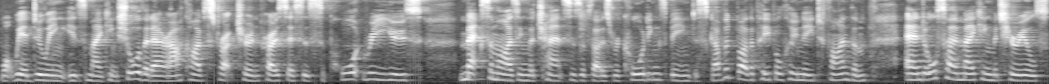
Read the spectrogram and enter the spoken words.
What we're doing is making sure that our archive structure and processes support reuse, maximising the chances of those recordings being discovered by the people who need to find them, and also making materials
